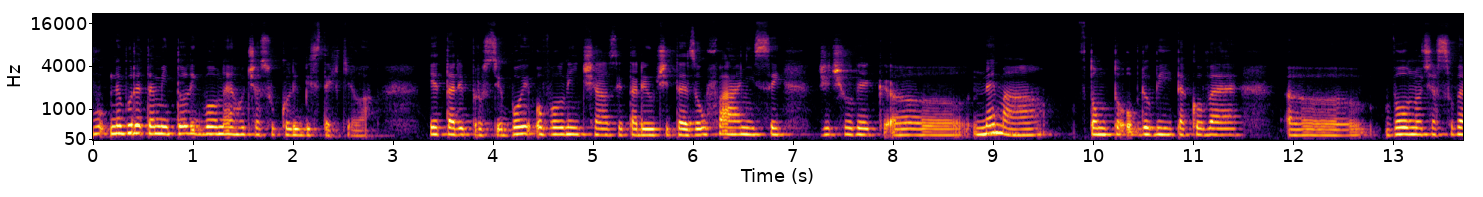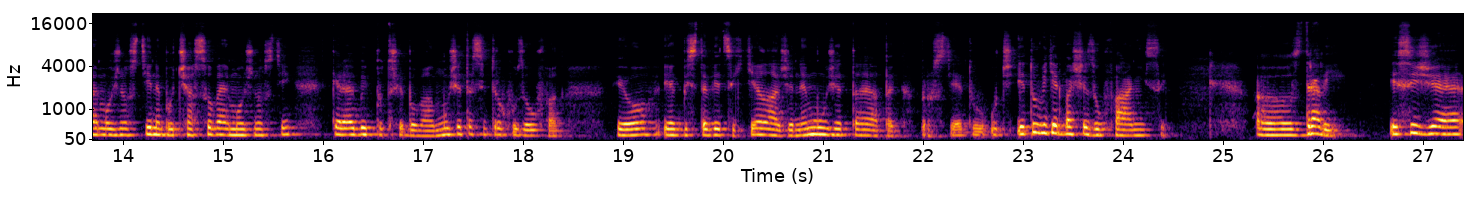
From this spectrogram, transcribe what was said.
uh, nebudete mít tolik volného času, kolik byste chtěla. Je tady prostě boj o volný čas, je tady určité zoufání si, že člověk uh, nemá v tomto období takové uh, volnočasové možnosti nebo časové možnosti, které by potřeboval. Můžete si trochu zoufat jo, jak byste věci chtěla, že nemůžete a tak prostě je tu, je tu vidět vaše zoufání si. Uh, zdraví. Jestliže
